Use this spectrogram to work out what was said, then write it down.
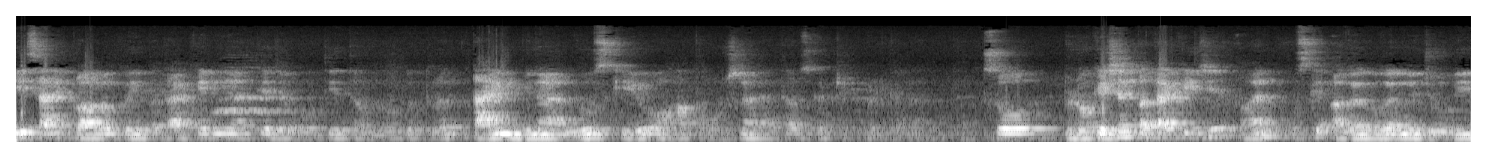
ये सारी प्रॉब्लम कोई बता के नहीं आती जब होती है तो हम लोगों को तुरंत टाइम बिना लूज किए वहाँ पहुँचना रहता है, उसका ट्रीटमेंट करना सो so, लोकेशन पता कीजिए और उसके अगल बगल में जो भी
